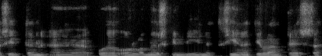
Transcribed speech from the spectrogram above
sitten voi olla myöskin niin, että siinä tilanteessa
